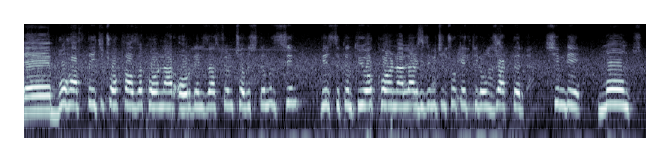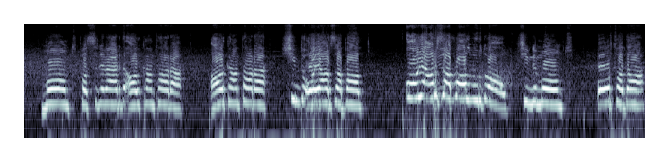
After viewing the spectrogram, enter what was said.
Ee, bu hafta içi çok fazla korner organizasyonu çalıştığımız için bir sıkıntı yok. Kornerler bizim için çok etkili olacaktır. Şimdi Mont. Mont pasını verdi Alcantara. Alcantara. Şimdi Oyarzabal. Oyarzabal vurdu. Şimdi Mont. Ortada.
